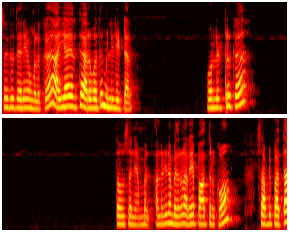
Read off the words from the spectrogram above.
ஸோ இது தெரியும் உங்களுக்கு. ஐயாயிரத்தி அறுபது மில்லி லிட்டர் ஒரு லிட்டருக்கு தௌசண்ட் எம்எல் ஆல்ரெடி நம்ம இதெல்லாம் நிறைய பார்த்துருக்கோம். ஸோ அப்படி பார்த்தா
